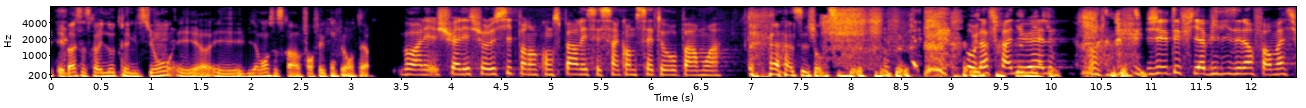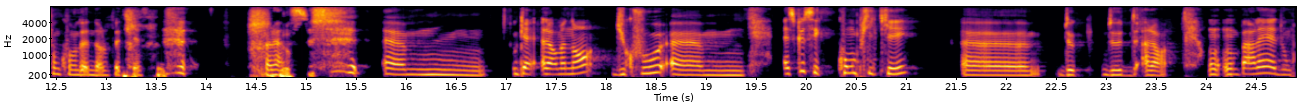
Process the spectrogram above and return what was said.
et eh ben, ça sera une autre émission et, euh, évidemment, ça sera un forfait complémentaire. Bon, allez, je suis allé sur le site pendant qu'on se parle et c'est 57 euros par mois. c'est gentil. Pour l'offre annuelle. J'ai été fiabiliser l'information qu'on donne dans le podcast. voilà. Merci. Ok, alors maintenant, du coup, euh, est-ce que c'est compliqué euh, de, de, alors, on, on, parlait donc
